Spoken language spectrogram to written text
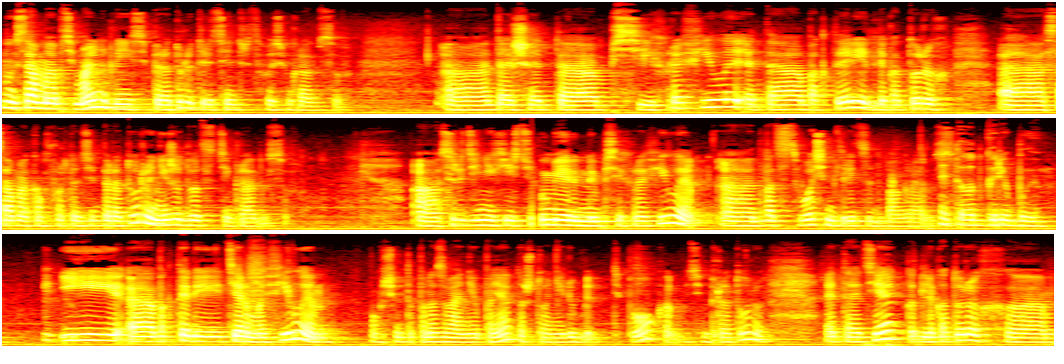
Ну и самая оптимальная для них температура 37-38 градусов. А, Дальше это психрофилы, это бактерии, для которых э, самая комфортная температура ниже 20 градусов. А Среди них есть умеренные психрофилы э, 28-32 градуса. Это вот грибы. И э, бактерии термофилы, в общем-то, по названию понятно, что они любят тепло, как бы температуру. Это те, для которых э,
